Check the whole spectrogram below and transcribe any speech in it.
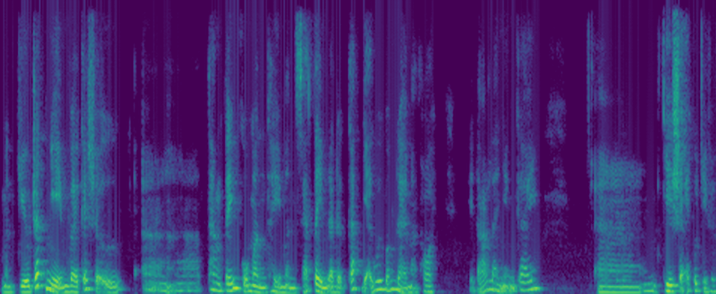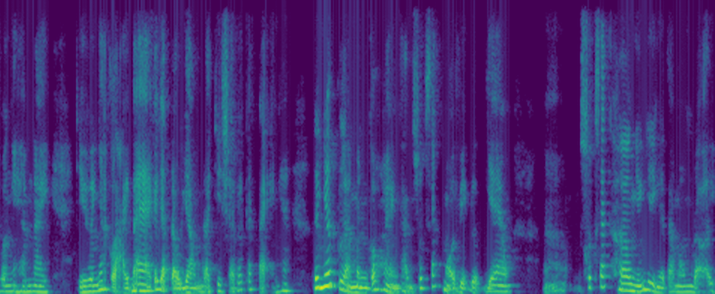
mình chịu trách nhiệm về cái sự, à, thăng tiến của mình thì mình sẽ tìm ra được cách giải quyết vấn đề mà thôi. Thì đó là những cái, uh, chia sẻ của chị Phi Vân ngày hôm nay. Chị Vân nhắc lại ba cái gạch đầu dòng đã chia sẻ với các bạn ha. Thứ nhất là mình có hoàn thành xuất sắc mọi việc được giao, uh, xuất sắc hơn những gì người ta mong đợi,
